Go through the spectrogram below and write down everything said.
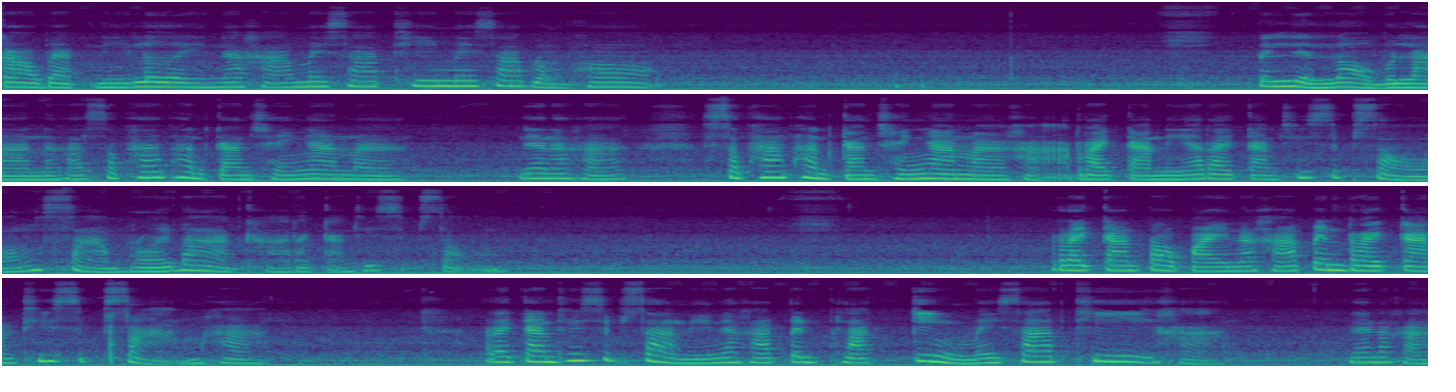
เก่าๆแบบนี้เลยนะคะ ไม่ทราบที่ไม่ทราบหลวงพ่อ เป็นเหรียญหล่อโบราณนะคะ สภาพผ่านการใช้งานมาเนี่ยนะคะ สภาพผ่านการใช้งานมาค่ะ รายการนี้รายการที่ 12 300 บาทค่ะ รายการที่ 12 รายการต่อไปนะคะ เป็นรายการที่ 13 ค่ะ รายการที่ 13 นี้นะคะ เป็นพลักกิ่งไม่ทราบที่ค่ะเนี่ยนะคะ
